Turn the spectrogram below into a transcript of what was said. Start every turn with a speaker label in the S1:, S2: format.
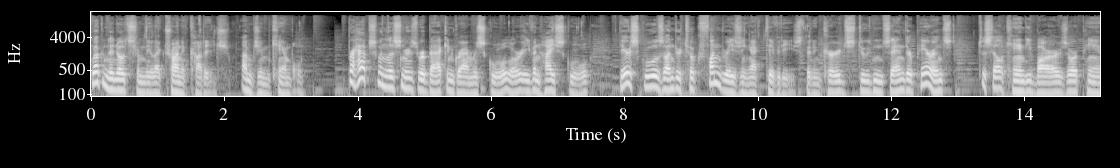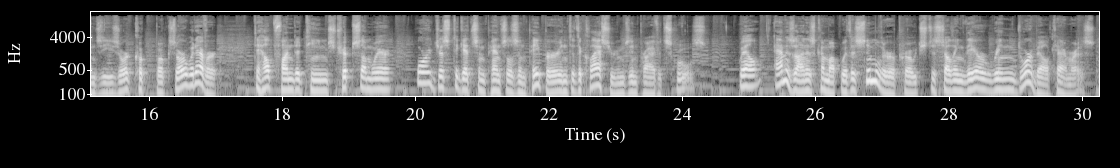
S1: Welcome to Notes from the Electronic Cottage. I'm Jim Campbell. Perhaps when listeners were back in grammar school or even high school, their schools undertook fundraising activities that encouraged students and their parents to sell candy bars or pansies or cookbooks or whatever to help fund a team's trip somewhere or just to get some pencils and paper into the classrooms in private schools. Well, Amazon has come up with a similar approach to selling their Ring doorbell cameras.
